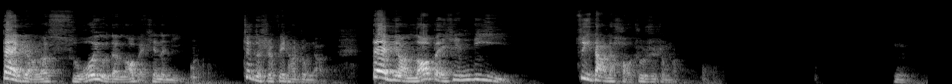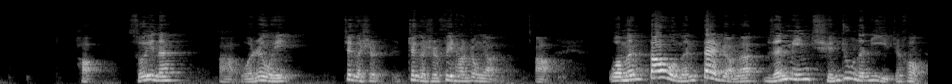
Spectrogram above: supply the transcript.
代表了所有的老百姓的利益，这个是非常重要的。代表老百姓利益最大的好处是什么？嗯，好，所以呢，啊，我认为。这个是这个是非常重要的啊！我们当我们代表了人民群众的利益之后，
